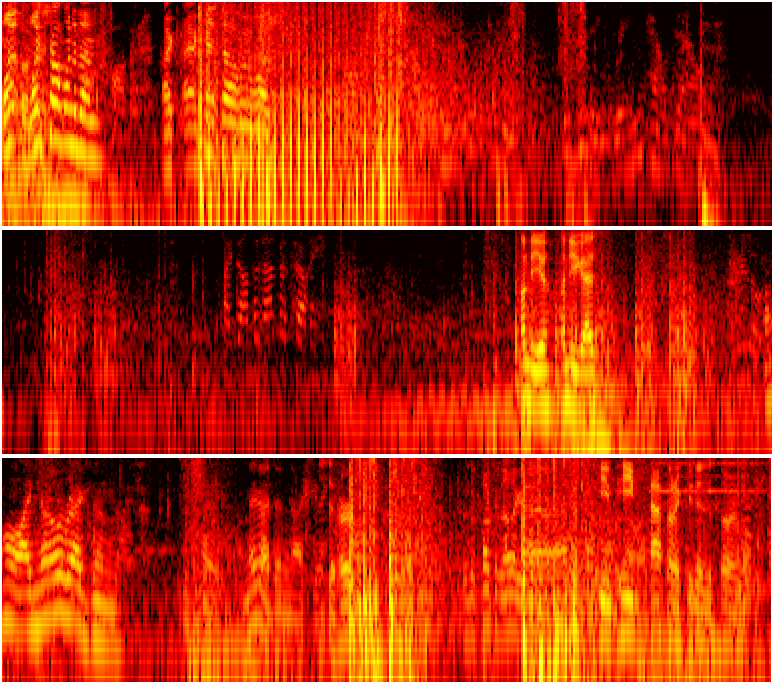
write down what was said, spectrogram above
One one shot one of them. I, I can't tell who it was. Beginning ring countdown. I downed an adversary. Under you, under you guys. Oh, I know regged him. Wait, maybe I didn't actually. It hurt. Where the fuck is the other guy? He he Pathfinder queued into storm. I defeated an adversary.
